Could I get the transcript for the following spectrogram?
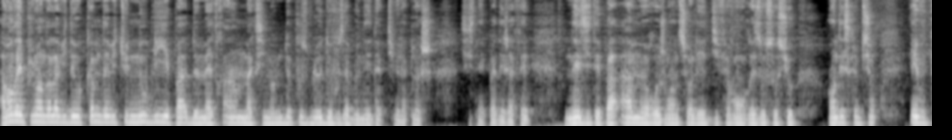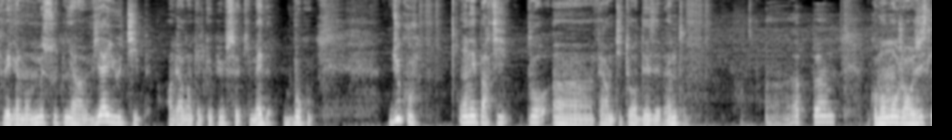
Avant d'aller plus loin dans la vidéo, comme d'habitude, n'oubliez pas de mettre un maximum de pouces bleus, de vous abonner, d'activer la cloche si ce n'est pas déjà fait. N'hésitez pas à me rejoindre sur les différents réseaux sociaux en description et vous pouvez également me soutenir via Utip en regardant quelques pubs, ce qui m'aide beaucoup. Du coup, on est parti pour euh, faire un petit tour des events. Hop. Au moment où j'enregistre,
